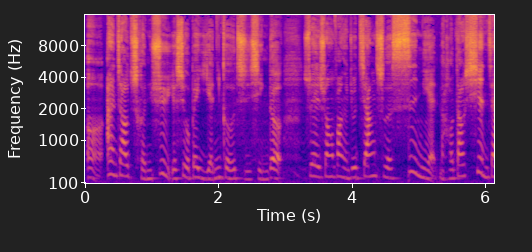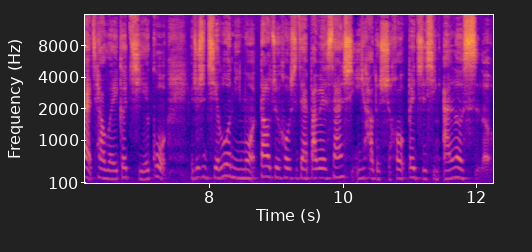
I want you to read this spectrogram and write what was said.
呃按照程序，也是有被严格执行的，所以双方也就僵持了四年，然后到现在才有了一个结果，也就是杰洛尼莫到最后是在八月三十一号的时候被执行安乐死了。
